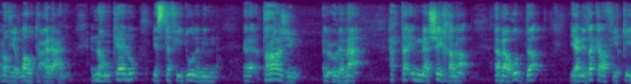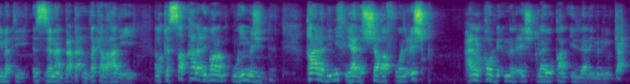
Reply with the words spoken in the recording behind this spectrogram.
رضي الله تعالى عنهم. أنهم كانوا يستفيدون من آه، تراجم العلماء. حتى إن شيخنا أبا غدة يعني ذكر في قيمة الزمان بعد أن ذكر هذه القصة قال عبارة مهمة جدا. قال بمثل هذا الشغف والعشق على القول بأن العشق لا يقال إلا لمن ينكح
